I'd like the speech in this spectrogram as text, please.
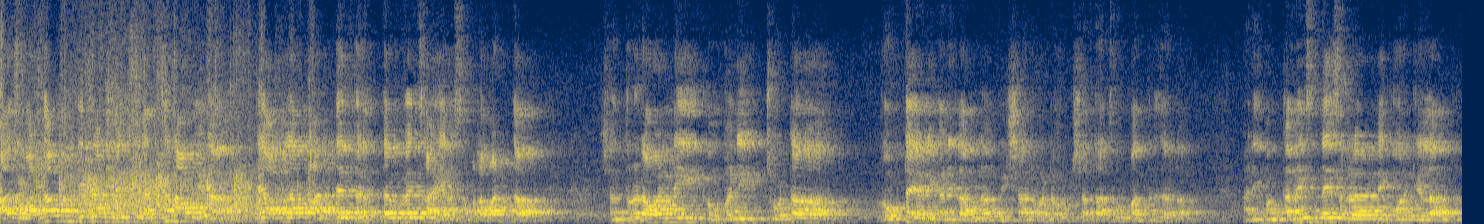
आज वर्धापन दिनाने त्यांचं नाव घेणं हे आपलं आद्य कर्तव्यच आहे असं मला वाटतं. शंतनुरावांनी कंपनी छोटं रोपटं या ठिकाणी लावलं. विशाल वटवृक्षात आज रूपांतर झालं. आणि मग कमेन्सने सगळं टेक केलं.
